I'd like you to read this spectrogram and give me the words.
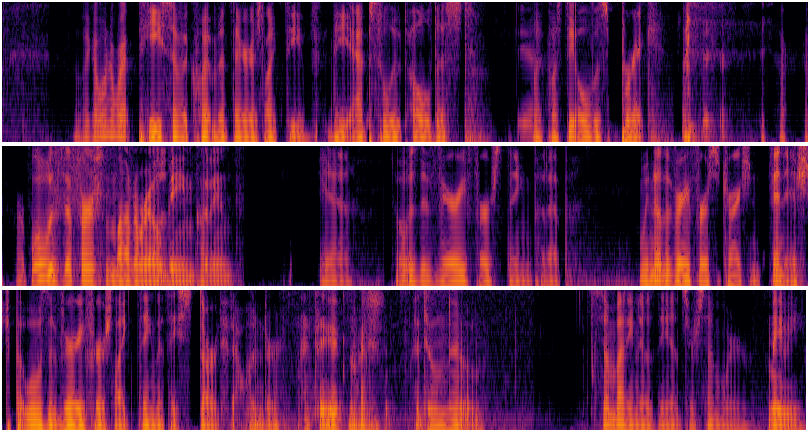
I was like, I wonder what piece of equipment there is like the the absolute oldest. Yeah. Like, what's the oldest brick? what was the first monorail What was- being put in? Yeah. What was the very first thing put up? We know the very first attraction finished, but what was the very first like thing that they started? I wonder. That's a good Hmm. question. I don't know. Somebody knows the answer somewhere. Maybe.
